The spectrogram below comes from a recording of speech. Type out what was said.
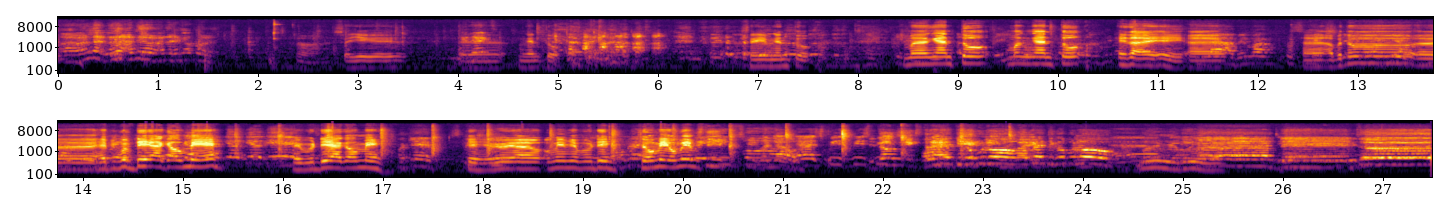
Ah, Alat, alat, ada. Ha, saya uh, mengantuk. saya mengantuk. Mengantuk, mengantuk. Eh tak, eh, eh uh, uh, apa tu? Uh, happy birthday lah kat Umi eh. Happy birthday lah kat Umi. Okey. Okay, uh, Umi punya birthday. So Umi, Umi mesti speed speed, speed, Kita extra Umi 30, Umi 30. Boleh, boleh. Birthday to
